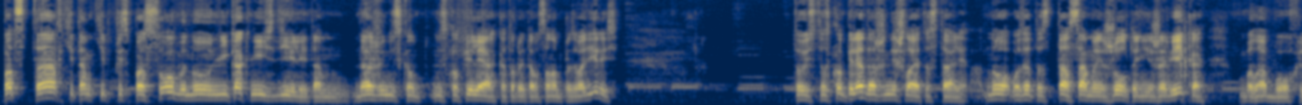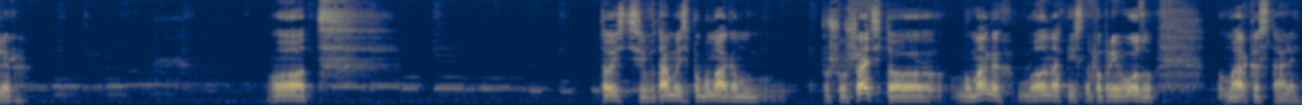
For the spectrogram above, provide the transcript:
подставки, там какие-то приспособы, но никак не изделия, там, даже не, скал, не скалпеля, которые там в основном производились. То есть на скалпеля даже не шла эта сталь. Но вот эта та самая желтая нержавейка была Бохлер. Вот. То есть там если по бумагам пошуршать, то в бумагах было написано по привозу марка стали.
